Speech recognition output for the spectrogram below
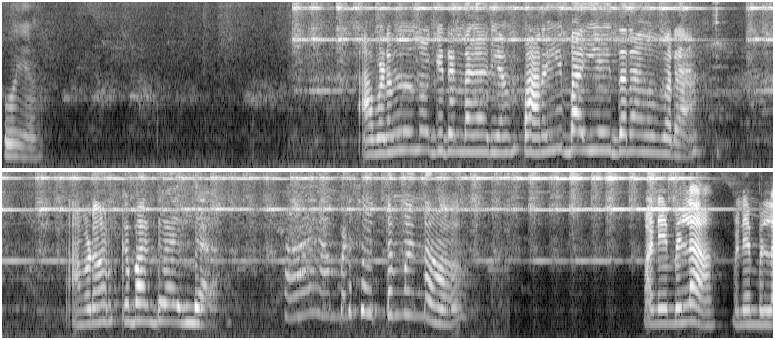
പോയാ. അവിടെ നിന്ന് നോക്കിയിട്ട് എന്താ കാര്യം? പറയ് ബൈ ഇതറാവോ പറ. അവിടെ ഉറക്ക പറഞ്ഞിട്ട് ആ നമ്മുടെ സ്വത്തം വന്നോ? മണിയമ്പിള്ള മണിയമ്പിള്ള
